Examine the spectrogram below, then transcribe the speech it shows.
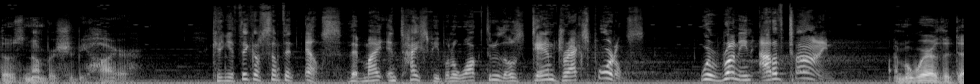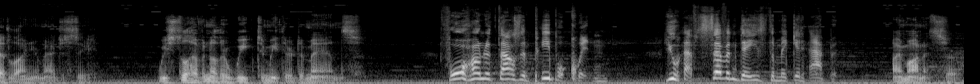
those numbers should be higher. Can you think of something else that might entice people to walk through those damn Drax portals? We're running out of time. I'm aware of the deadline, Your Majesty. We still have another week to meet their demands. 400,000 people, Quentin. You have seven days to make it happen. I'm on it, sir.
